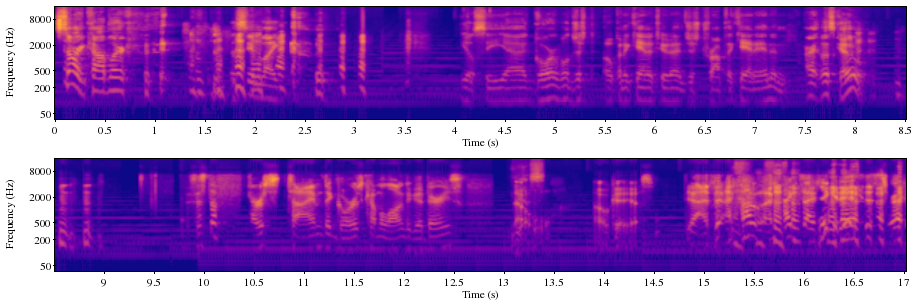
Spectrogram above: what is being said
Sorry, cobbler. it seemed like you'll see uh, Gore will just open a can of tuna and just drop the can in, and all right, let's go. Is this the first time the Gores come along to Goodberries? No. Yes. Okay, yes. Yeah, I, th- I, thought- I, I think it is, right?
